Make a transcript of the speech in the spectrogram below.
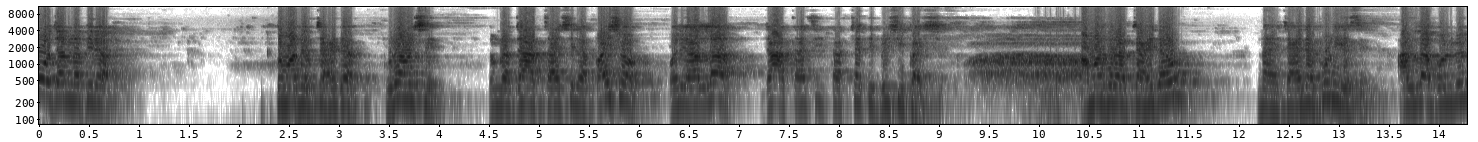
ও জান্নাতীরা তোমাদের চাহিদা পুরা হয়েছে। তোমরা যা চাইছিলে পাইছো। বলে, আল্লাহ, যা চাইছি তার চাইতে বেশি পাইছি। আমাদের আর চাহিদাও নাই, চাহিদা পড়ে গেছে। আল্লাহ বলবেন,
